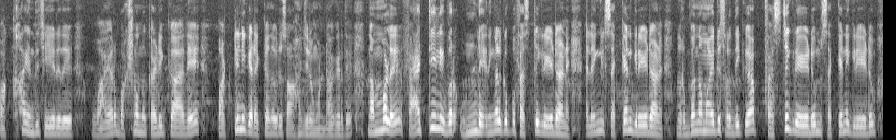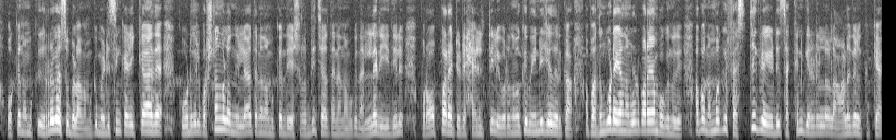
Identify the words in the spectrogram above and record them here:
പക്ക എന്ത് ചെയ്യരുത്? വയർ ഭക്ഷണമൊന്നും കഴിക്കാതെ പട്ടിണി കിടക്കുന്ന ഒരു സാഹചര്യം ഉണ്ടാകരുത്. നമ്മൾ ഫാറ്റി ലിവർ ഉണ്ട്. നിങ്ങൾക്കിപ്പോൾ ഫസ്റ്റ് ഗ്രേഡാണ് അല്ലെങ്കിൽ സെക്കൻഡ് ഗ്രേഡാണ് നിർബന്ധമായിട്ട് ശ്രദ്ധിക്കുക. ഫസ്റ്റ് ഗ്രേഡും സെക്കൻഡ് ഗ്രേഡും ഒക്കെ നമുക്ക് ഇറിവേഴ്സിബിളാണ് നമുക്ക് മെഡിസിൻ കഴിക്കാതെ കൂടുതൽ പ്രശ്നങ്ങളൊന്നും ഇല്ലാതെ തന്നെ നമുക്ക് എന്ത് ചെയ്യുക ശ്രദ്ധിച്ചാൽ തന്നെ നമുക്ക് നല്ല രീതിയിൽ പ്രോപ്പറായിട്ട് ഒരു ഹെൽത്തി ലിവർ നമുക്ക് മെയിന്റെയിൻ ചെയ്തെടുക്കാം. അപ്പോൾ അതും കൂടെയാണ് നമ്മളോട് പറയാൻ പോകുന്നത്. അപ്പോൾ നമുക്ക് ഫസ്റ്റ് ഗ്രേഡ് സെക്കൻഡ് ഗ്രേഡിലുള്ള ആളുകൾക്കൊക്കെ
